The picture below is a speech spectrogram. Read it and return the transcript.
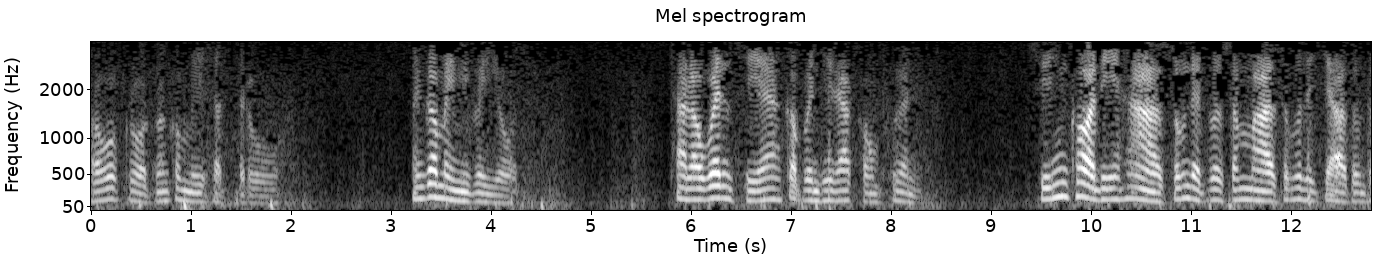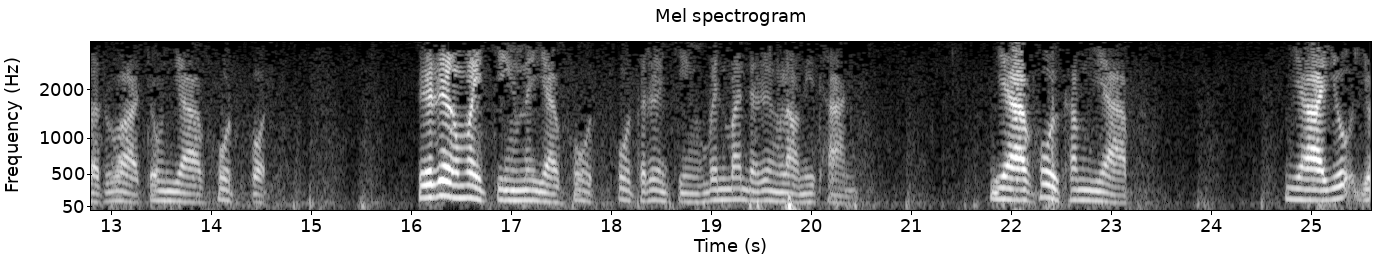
เขาก็โกรธมันก็มีศัตรู มันก็ไม่มีประโยชน์ ถ้าเราเว้นเสียก็เป็นที่รักของเพื่อนสินข้อที่ห้าสมเด็จพระสัมมาสัมพุทธเจ้าทรงตรัสว่าจงอย่าพูดปดคือเรื่องไม่จริงนะอย่าพูด พูดแต่เรื่องจริง เว้นมันแต่เรื่องเล่านิทาน อย่าพูดคำหยาบ อย่ายุย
